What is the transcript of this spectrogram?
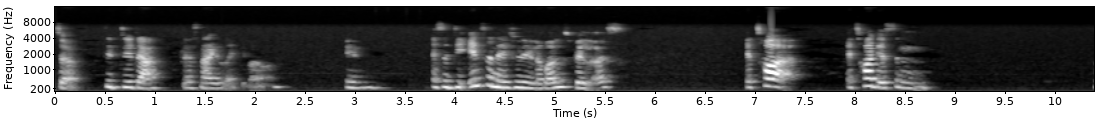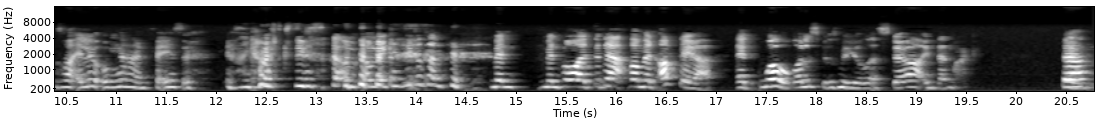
så det er det, der bliver snakket rigtig meget om. Øhm, altså de internationale rollespil også. Jeg tror, jeg tror det er sådan, jeg tror alle unge har en fase. Jeg ved ikke, om jeg skal sige det sådan, om, om man kan sige det sådan. Men, men hvor, at det der, hvor man opdager, at wow, rollespilsmiljøet er større end Danmark. Ja. Øhm,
